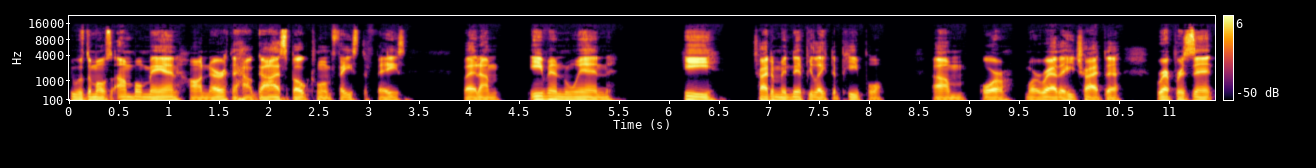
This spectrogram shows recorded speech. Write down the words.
he was the most humble man on earth, and how God spoke to him face to face. But um, even when he tried to manipulate the people, um, or more rather, he tried to represent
